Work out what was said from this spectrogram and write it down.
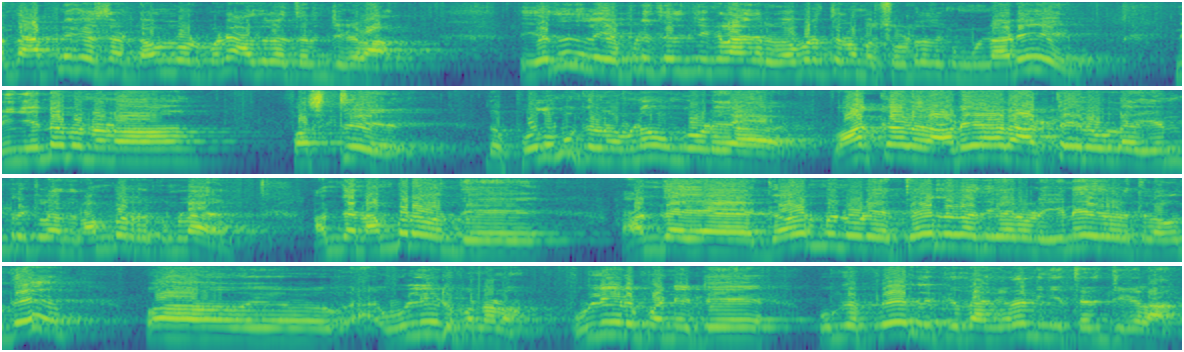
அந்த அப்ளிகேஷனை டவுன்லோட் பண்ணி அதில் தெரிஞ்சுக்கலாம். எது இதில் எப்படி தெரிஞ்சுக்கலாங்கிற விவரத்தை நம்ம சொல்கிறதுக்கு முன்னாடி நீங்கள் என்ன பண்ணணும்? ஃபஸ்ட்டு இந்த பொதுமக்கள் என்ன உங்களுடைய வாக்காளர் அடையாள அட்டையில் உள்ள எண் அந்த நம்பர் இருக்கும்ல அந்த நம்பரை வந்து அந்த கவர்மெண்டுடைய தேர்தல் அதிகாரியோட இணையதளத்தில் வந்து உள்ளீடு பண்ணணும். உள்ளீடு பண்ணிவிட்டு உங்கள் பேர் இருக்குதாங்கிறத நீங்கள் தெரிஞ்சுக்கலாம்.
